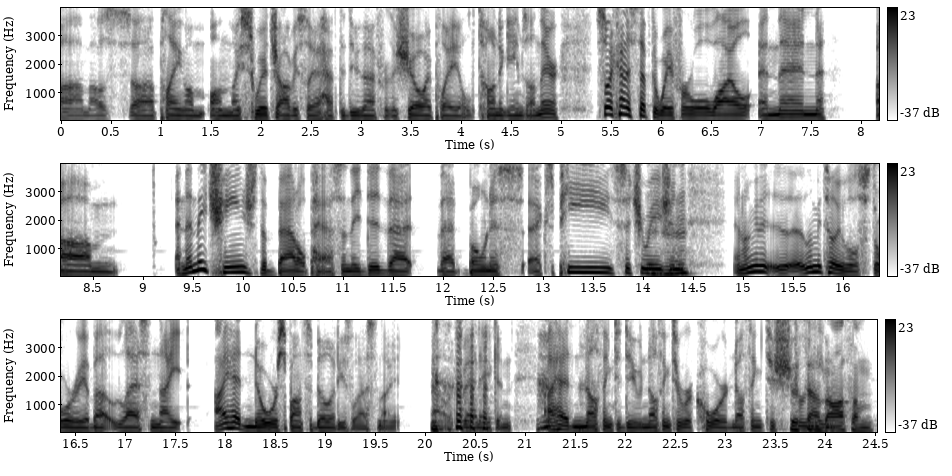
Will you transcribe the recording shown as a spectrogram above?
Um, I was uh, playing on, on my Switch. Obviously, I have to do that for the show. I play a ton of games on there. So I kind of stepped away for a little while, and then, um, and then they changed the battle pass, and they did that that bonus XP situation. Mhm. And I'm gonna uh, let me tell you a little story about last night. I had no responsibilities last night, Alex Van Aken. I had nothing to do, nothing to record, nothing to stream. This sounds awesome.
